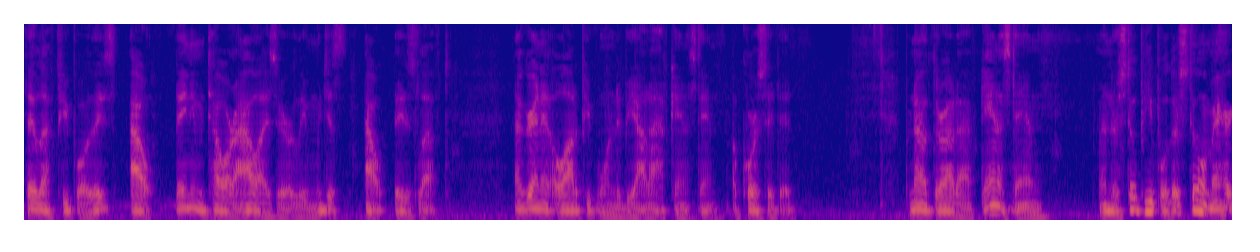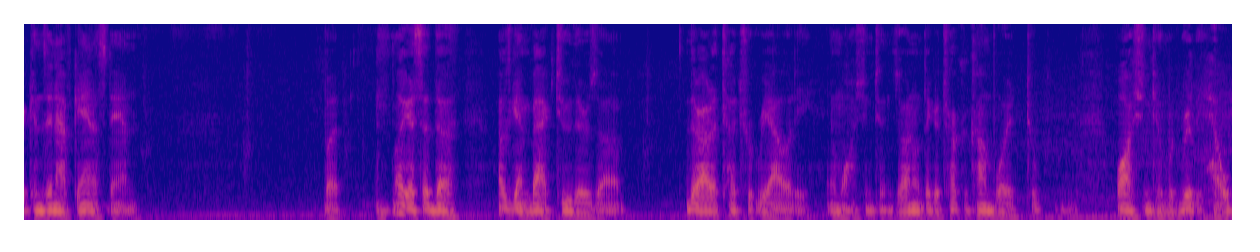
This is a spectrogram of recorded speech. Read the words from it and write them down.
They left people. They just out. They didn't even tell our allies they were leaving. We just out. They just left. Now, granted, a lot of people wanted to be out of Afghanistan. Of course they did. Now that they're out of Afghanistan, and there's still people, there's still Americans in Afghanistan. But like I said, the I was getting back to there's a they're out of touch with reality in Washington. So I don't think a trucker convoy to Washington would really help.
